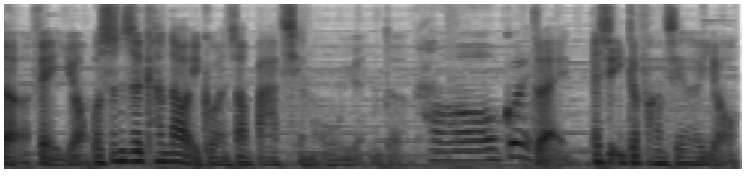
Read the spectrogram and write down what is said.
的费用，我甚至看到一个晚上八千欧元的，好贵，对，而且一个房间而已哦。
